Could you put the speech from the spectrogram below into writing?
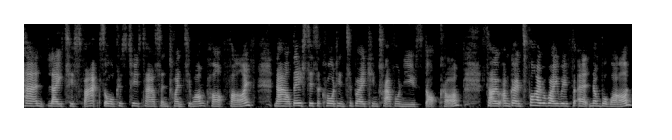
10 latest facts August 2021 part 5 now this is according to breakingtravelnews.com so I'm going to fire away with uh, number one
